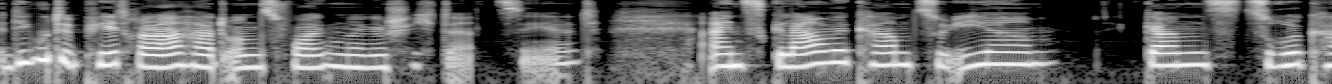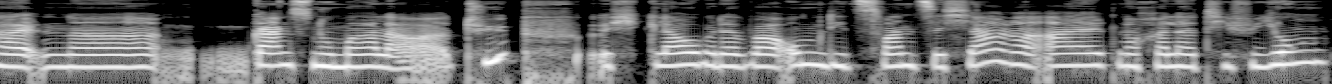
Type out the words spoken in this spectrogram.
Die gute Petra hat uns folgende Geschichte erzählt. Ein Sklave kam zu ihr, ganz zurückhaltender, ganz normaler Typ. Ich glaube, der war um die 20 Jahre alt, noch relativ jung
